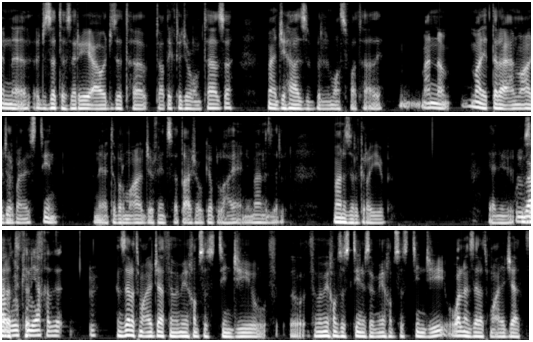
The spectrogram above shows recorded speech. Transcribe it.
إن أجهزتها سريعة أو أجهزتها تعطيك تجربة ممتازة مع جهاز بالمواصفات هذه. مع إنه ما لي اطلاع عن معالج 460 انه يعتبر معالج 2019 أو قبلها يعني ما نزل ما نزل قريب. يعني نزلت ممكن ياخذ نزلت معالجات 865G و 865 و 765G ولا نزلت معالجات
